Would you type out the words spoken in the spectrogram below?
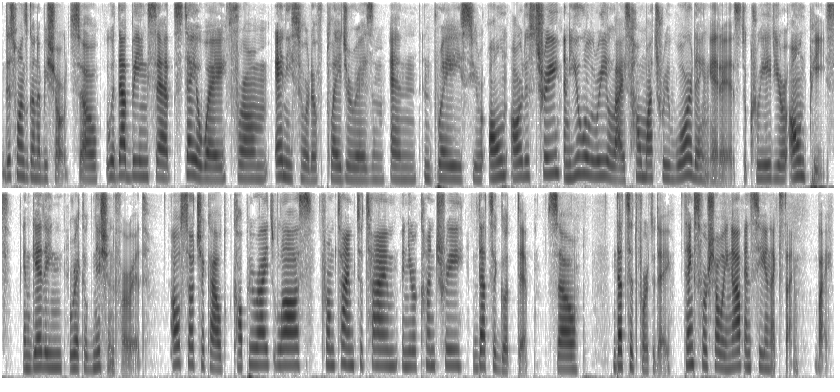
this one's gonna be short. So, with that being said, stay away from any sort of plagiarism and embrace your own artistry, and you will realize how much rewarding it is to create your own piece and getting recognition for it. Also, check out copyright laws from time to time in your country. That's a good tip. So, that's it for today. Thanks for showing up and see you next time. Bye.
